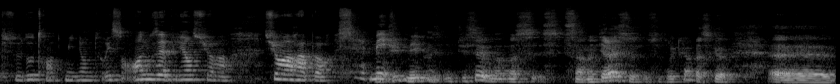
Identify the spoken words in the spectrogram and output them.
pseudo 30 millions de touristes en nous appuyant sur un, sur un rapport. Mais, mais, tu, sais, ça m'intéresse ce, truc-là parce que euh,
